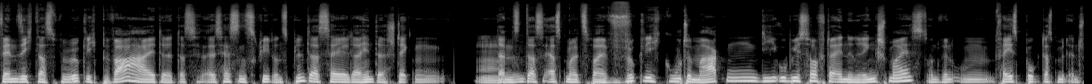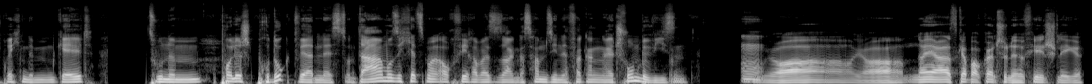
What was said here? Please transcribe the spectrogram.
wenn sich das wirklich bewahrheitet, dass Assassin's Creed und Splinter Cell dahinter stecken, Hm. dann sind das erstmal zwei wirklich gute Marken, die Ubisoft da in den Ring schmeißt. Und wenn um Facebook das mit entsprechendem Geld zu einem polished Produkt werden lässt. Und da muss ich jetzt mal auch fairerweise sagen, das haben sie in der Vergangenheit schon bewiesen. Mhm. Ja, ja. Naja, es gab auch ganz schöne Fehlschläge.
